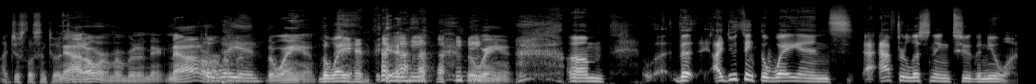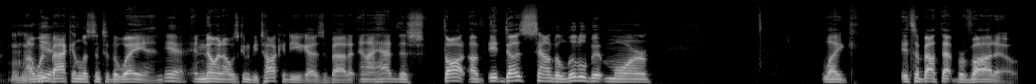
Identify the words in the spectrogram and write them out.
I just listened to it. Now I don't remember the name. Now I don't The remember weigh-in. the weigh-in. The weigh-in. Yeah, the weigh-in. Um, the I do think the weigh-ins after listening to the new one, Mhm. I went Yeah. back and listened to the weigh-in, Yeah. and knowing I was going to be talking to you guys about it, and I had this thought of it does sound a little bit more like it's about that bravado.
